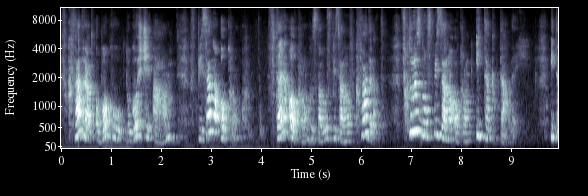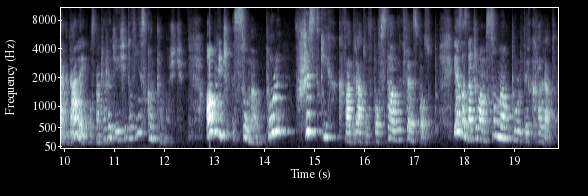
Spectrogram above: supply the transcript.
W kwadrat oboku długości A wpisano okrąg. W ten okrąg znowu wpisano w kwadrat, w który znów wpisano okrąg i tak dalej. I tak dalej oznacza, że dzieje się to w nieskończoność. Oblicz sumę pól wszystkich kwadratów powstałych w ten sposób. Ja zaznaczyłam sumę pól tych kwadratów.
